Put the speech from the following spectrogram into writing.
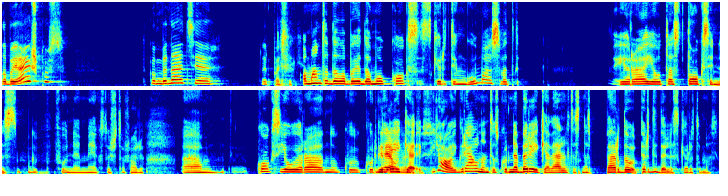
labai aiškus, kombinacija ir pasiekia. O man tada labai įdomu, koks skirtingumas, vat, yra jau tas toksinis, fu, nemėgstu šito žodžio, um, koks jau yra, nu, kur, kur nereikia, jo, greunantis, kur nebereikia veltis, nes per, daug, per didelis skirtumas.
